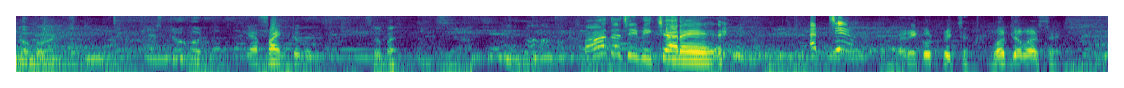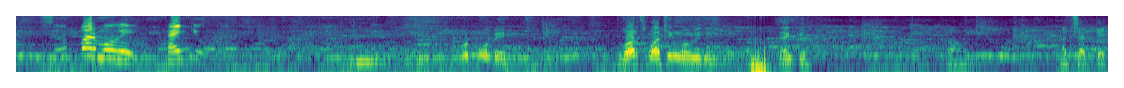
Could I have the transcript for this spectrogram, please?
No comment. It's too good. Yeah, fine, too good. Super. बहुत अच्छी पिक्चर है। अच्छे। वेरी गुड पिक्चर बहुत ज़बरदस्त है। Super movie thank you Good movie. Worth watching movie this. Thank you. अच्छा ठीक।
